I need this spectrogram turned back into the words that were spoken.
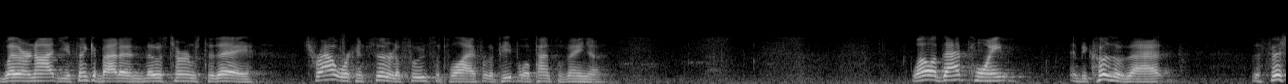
whether or not you think about it in those terms today, trout were considered a food supply for the people of Pennsylvania. Well, at that point, and because of that, the Fish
